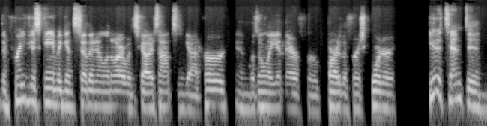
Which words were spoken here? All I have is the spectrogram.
the previous game against Southern Illinois when Skylar Thompson got hurt and was only in there for part of the first quarter, he'd attempted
